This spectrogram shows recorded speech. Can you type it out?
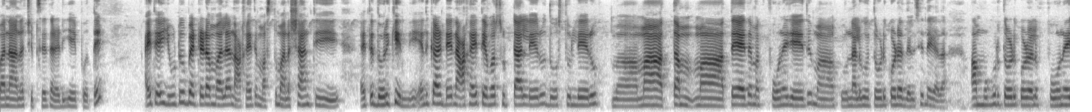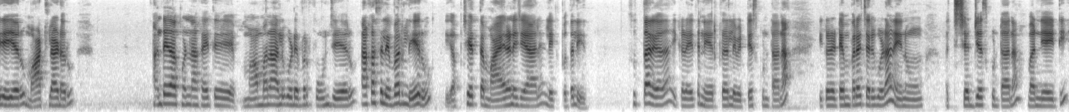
బనానా చిప్స్ అయితే రెడీ అయిపోతాయి అయితే యూట్యూబ్ పెట్టడం వల్ల నాకైతే మస్తు మనశ్శాంతి అయితే దొరికింది. ఎందుకంటే నాకైతే ఎవరు చుట్టాలు లేరు దోస్తులు లేరు. మా- అత్త మా అత్తయ్య అయితే మాకు ఫోనే చేయదు. మాకు నలుగురు తోడుకోవడం తెలిసిందే కదా. ఆ ముగ్గురు తోడుకోడలు ఫోనే చేయరు మాట్లాడరు. అంతేకాకుండా నాకైతే మా అమ్మ నాన్న కూడా ఎవరు ఫోన్ చేయరు. నాకు అసలు ఎవరు లేరు. ఇక చేస్తా మా ఆయననే చేయాలి లేకపోతే లేదు. సుత్తారు కదా ఇక్కడైతే నేర్ ఫ్రైర్లో పెట్టేసుకుంటానా. ఇక్కడ టెంపరేచర్ కూడా నేను సెట్ చేసుకుంటానా. వన్ ఎయిటీ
